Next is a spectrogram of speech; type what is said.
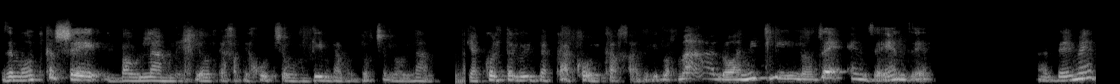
זה מאוד קשה בעולם לחיות ככה בחוץ שעובדים בעבודות של העולם, כי הכל תלוי בהכל ככה, אז יגידו לך, מה, לא ענית לי, לא זה, אין זה, אין זה. באמת,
